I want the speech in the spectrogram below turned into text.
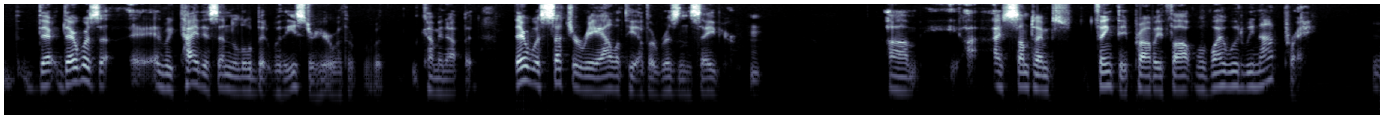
there there was a, and we tie this in a little bit with Easter here with with coming up, but there was such a reality of a risen Savior. Hmm. Um, I, I sometimes think they probably thought, well, why would we not pray? Hmm.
